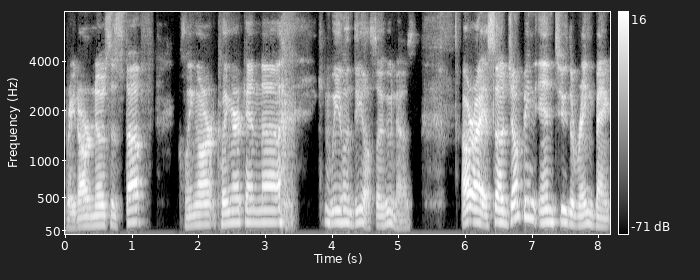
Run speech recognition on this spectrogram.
radar knows his stuff. Klinger Klinger can uh, can wheel and deal. So who knows? All right, so jumping into the ring bank,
